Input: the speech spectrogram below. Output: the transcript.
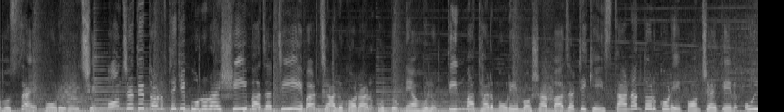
অবস্থায় পড়ে রয়েছে। পঞ্চায়েতের তরফ থেকে পুনরায় সেই বাজারটি এবার চালু করার উদ্যোগ নেওয়া হলো। তিন মাথার মোড়ে বসা বাজারটিকে স্থানান্তর করে পঞ্চায়েতের ওই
